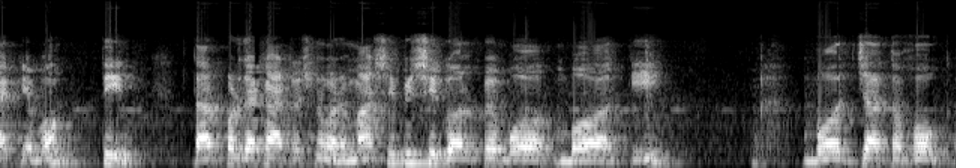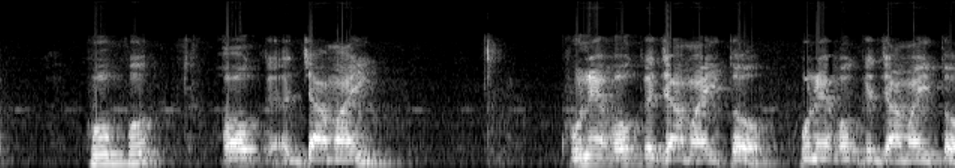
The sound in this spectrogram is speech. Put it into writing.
এক এবং তিন। তারপর দেখো আঠাশ নম্বরে মাসি পিসি গল্পে কি? বজ্জাত হোক খুব হোক। জামাই খুনে হোক জামাই তো খুনে হোক জামাই তো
